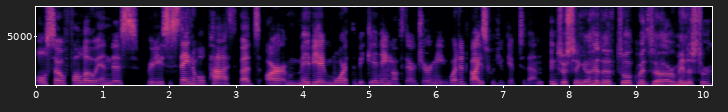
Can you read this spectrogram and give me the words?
also follow in this really sustainable path, but are maybe more at the beginning of their journey. What advice would you give to them? Interesting. I had a talk with uh, our minister,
